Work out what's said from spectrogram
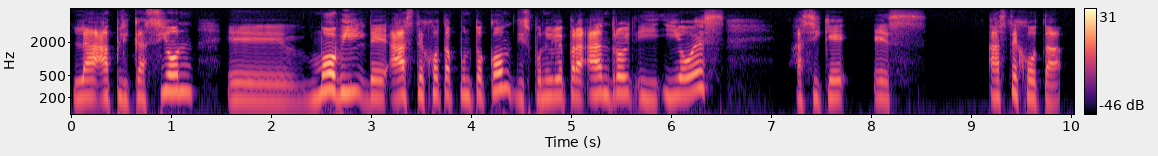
la aplicación eh, móvil de astj.com disponible para Android y iOS. Así que es astj.com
